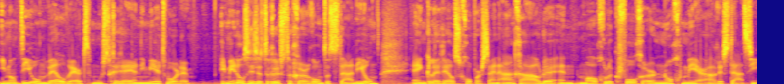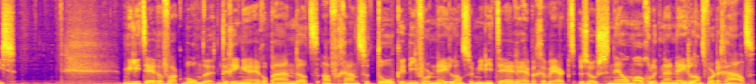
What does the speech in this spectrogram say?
Iemand die onwel werd moest gereanimeerd worden. Inmiddels is het rustiger rond het stadion. Enkele railschoppers zijn aangehouden en mogelijk volgen er nog meer arrestaties. Militaire vakbonden dringen erop aan dat Afghaanse tolken die voor Nederlandse militairen hebben gewerkt... zo snel mogelijk naar Nederland worden gehaald.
